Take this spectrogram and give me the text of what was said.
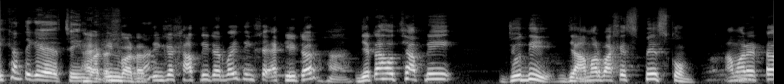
এইখান থেকে হ্যাঁ ইনভার্টার ইনভার্টার তিনশো সাত লিটার বাই তিনশো এক লিটার হ্যাঁ। যেটা হচ্ছে আপনি যদি যে আমার বাসায় স্পেস কম আমার একটা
